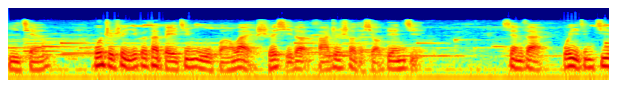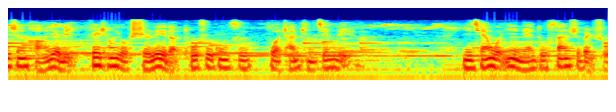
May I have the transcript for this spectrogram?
以前我只是一个在北京五环外实习的杂志社的小编辑，现在我已经跻身行业里非常有实力的图书公司做产品经理了。以前我一年读三十本书，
